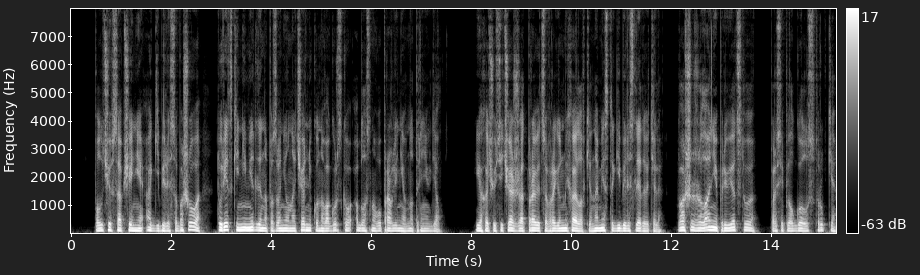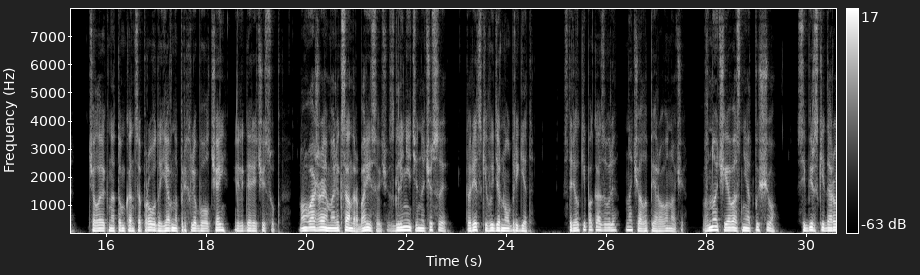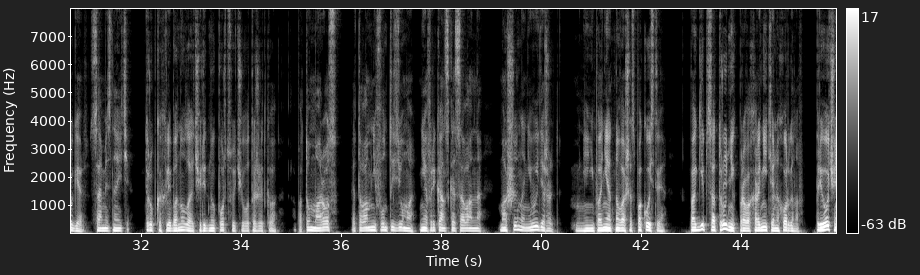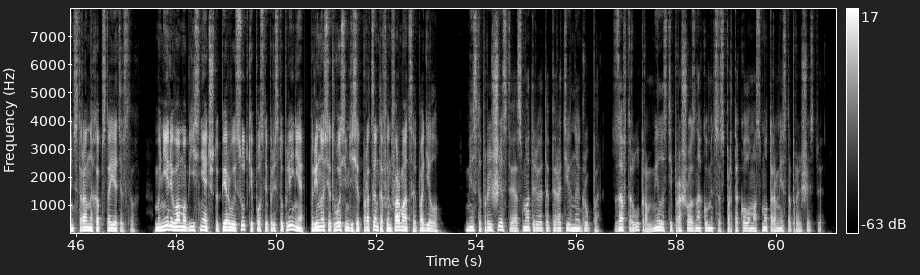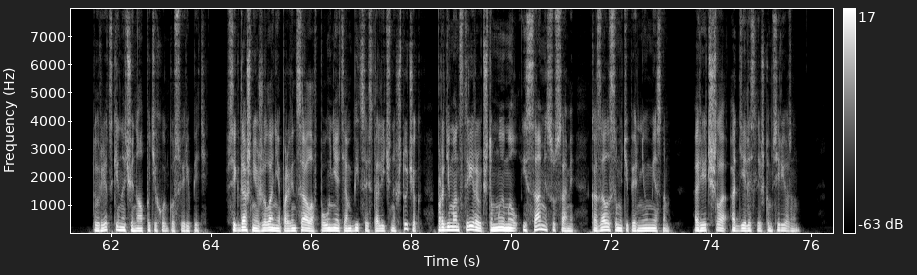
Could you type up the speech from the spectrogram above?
Получив сообщение о гибели Сабашова, Турецкий немедленно позвонил начальнику Новогорского областного управления внутренних дел. «Я хочу сейчас же отправиться в район Михайловки на место гибели следователя». «Ваше желание приветствую», – просипел голос в трубке. Человек на том конце провода явно прихлебывал чай или горячий суп. «Но, уважаемый Александр Борисович, взгляните на часы». Турецкий выдернул бригет. Стрелки показывали начало первого ночи. «В ночь я вас не отпущу. Сибирские дороги, сами знаете». Трубка хлебанула очередную порцию чего-то жидкого. А потом мороз. Это вам не фунт изюма, не африканская саванна. Машина не выдержит. Мне непонятно ваше спокойствие. Погиб сотрудник правоохранительных органов при очень странных обстоятельствах. Мне ли вам объяснять, что первые сутки после преступления приносят 80% информации по делу? Место происшествия осматривает оперативная группа. Завтра утром милости прошу ознакомиться с протоколом осмотра места происшествия. Турецкий начинал потихоньку свирепеть. Всегдашнее желание провинциалов поунять амбиции столичных штучек, продемонстрировать, что мы, мол, и сами с усами, казалось ему теперь неуместным. Речь шла о деле слишком серьезном.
